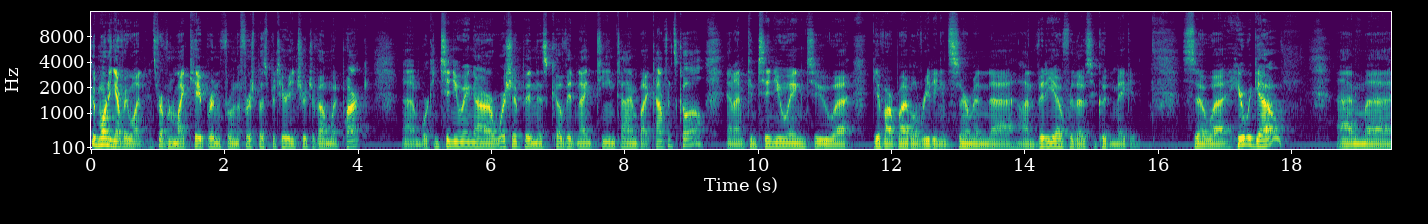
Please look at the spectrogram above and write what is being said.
Good morning, everyone. It's Reverend Mike Capron from the First Presbyterian Church of Elmwood Park. Um, we're continuing our worship in this COVID-19 time by conference call, and I'm continuing to uh, give our Bible reading and sermon uh, on video for those who couldn't make it. So uh, here we go. I'm uh,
